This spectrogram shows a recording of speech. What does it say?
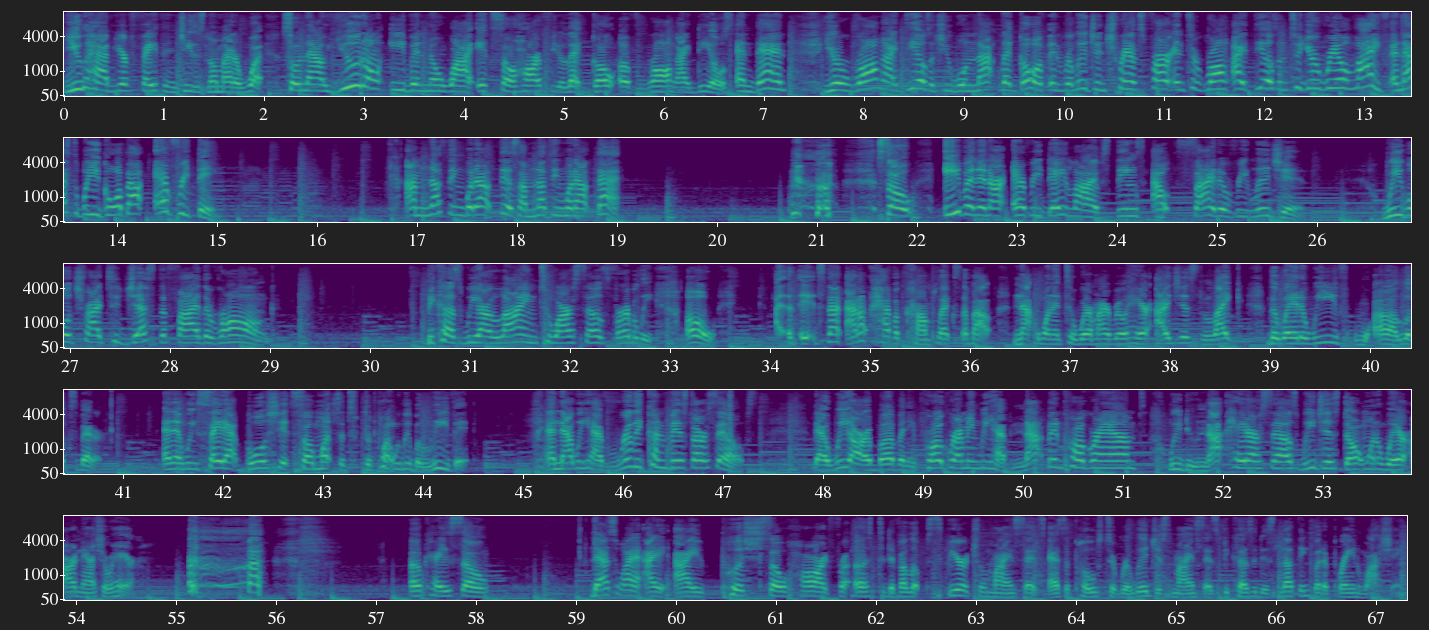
You have your faith in Jesus no matter what. So now you don't even know why it's so hard for you to let go of wrong ideals. And then your wrong ideals that you will not let go of in religion transfer into wrong ideals into your real life. And that's the way you go about everything. I'm nothing without this. I'm nothing without that. so even in our everyday lives, things outside of religion, we will try to justify the wrong because we are lying to ourselves verbally. Oh, it's not i don't have a complex about not wanting to wear my real hair. I just like the way the weave uh, looks better. And then we say that bullshit so much to, to the point where we believe it. And now we have really convinced ourselves that we are above any programming. We have not been programmed. We do not hate ourselves. We just don't want to wear our natural hair. Okay so that's why I, I push so hard for us to develop spiritual mindsets as opposed to religious mindsets because it is nothing but a brainwashing.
